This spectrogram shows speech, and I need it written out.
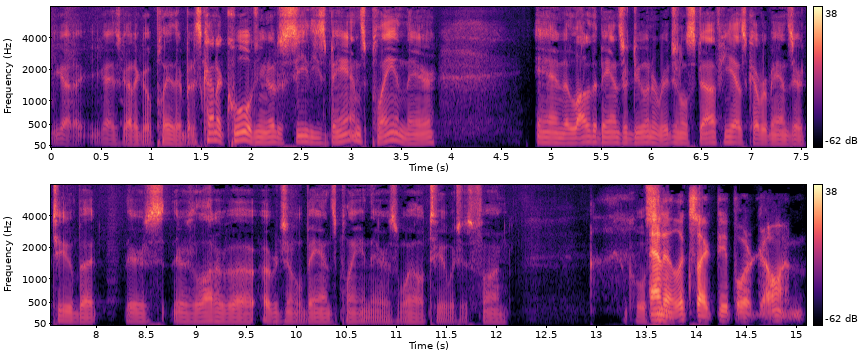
You gotta, you guys gotta go play there. But it's kind of cool, you know, to see these bands playing there. And a lot of the bands are doing original stuff. He has cover bands there too, but there's there's a lot of uh, original bands playing there as well too, which is fun. Cool. And it looks like people are going.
